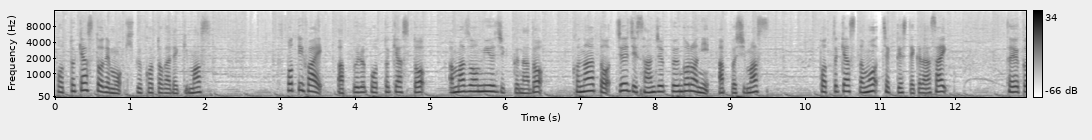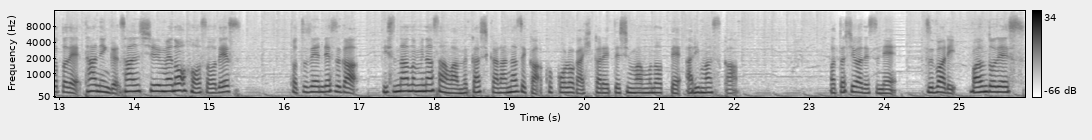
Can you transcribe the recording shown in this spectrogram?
ポッドキャストでも聞くことができます。Spotify、Apple Podcast、Amazon Music などこの後10時30分頃にアップします。ポッドキャストもチェックしてください。ということでターニング3週目の放送です。突然ですがリスナーの皆さんは昔からなぜか心が惹かれてしまうものってありますか？私はですねズバリバンドです。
